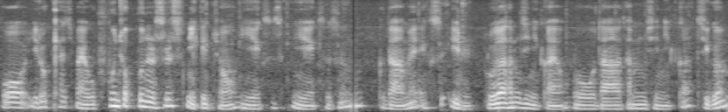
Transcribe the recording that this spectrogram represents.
뭐 이렇게 하지 말고 부분 적분을 쓸 수는 있겠죠. 2x승, 2x승, 그 다음에 x1 로다 3지니까요. 로다 3지니까 지금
